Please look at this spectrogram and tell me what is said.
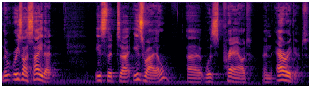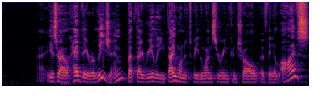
the reason I say that is that uh, Israel uh, was proud and arrogant. Uh, Israel had their religion, but they really they wanted to be the ones who were in control of their lives.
